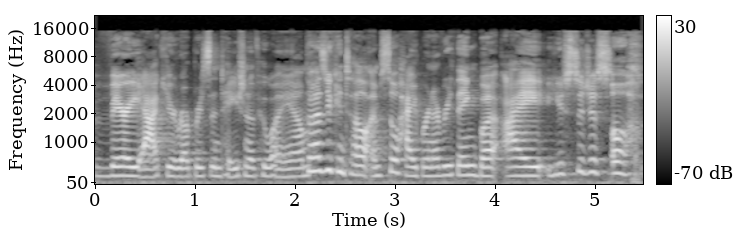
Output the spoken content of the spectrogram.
very accurate representation of who I am. But as you can tell, I'm still hyper and everything, but I used to just, oh,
